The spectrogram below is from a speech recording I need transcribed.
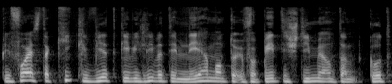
bevor es der Kickel wird, gebe ich lieber dem Nehammer und der ÖVP die Stimme und dann, gut,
